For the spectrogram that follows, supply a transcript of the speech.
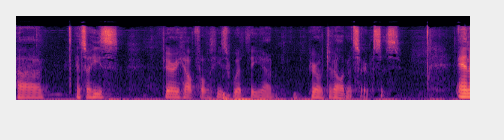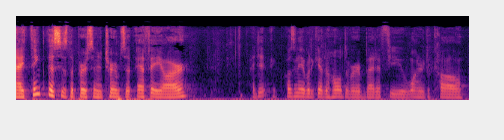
Uh, and so he's very helpful. He's with the uh, Bureau of Development Services. And I think this is the person in terms of FAR. I didn't, wasn't able to get a hold of her, but if you wanted to call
